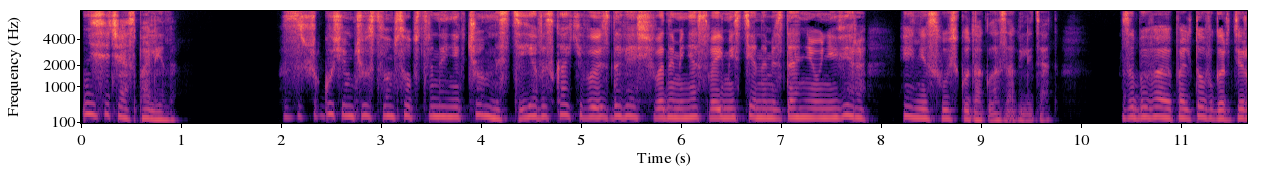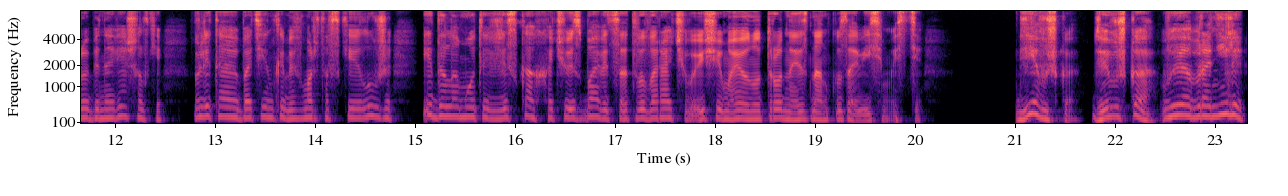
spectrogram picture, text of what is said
«Не сейчас, Полина». С жгучим чувством собственной никчемности я выскакиваю из давящего на меня своими стенами здания универа и несусь, куда глаза глядят. Забываю пальто в гардеробе на вешалке, влетаю ботинками в мартовские лужи и до ломоты в висках хочу избавиться от выворачивающей моё нутро наизнанку зависимости. «Девушка, девушка, вы обронили...»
